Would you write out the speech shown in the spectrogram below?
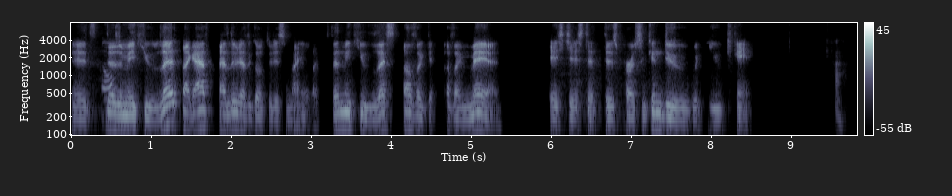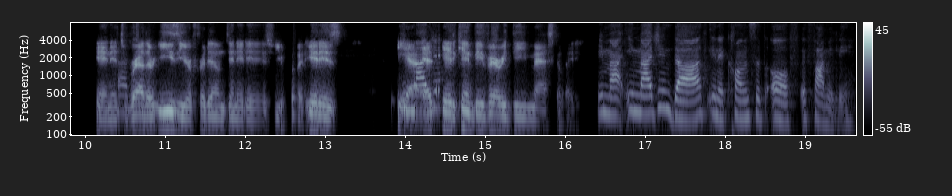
It No. doesn't make you less like I have, I literally have to go through this in my head. Like it doesn't make you less of a of a man. It's just that this person can do what you can't. And it's gotcha. rather easier for them than it is for you. But it is yeah, it, Imagine- it can be very demasculating. Ima- imagine that in a concept of a family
